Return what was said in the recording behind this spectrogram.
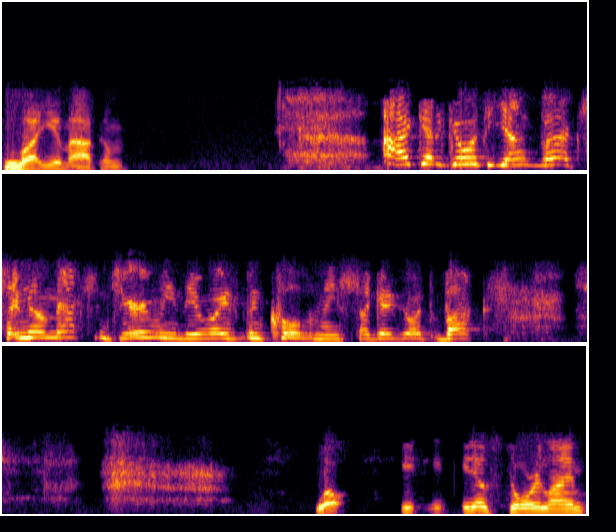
What about you, Malcolm? I got to go with the Young Bucks. I know Max and Jeremy; they've always been cool to me, so I got to go with the Bucks. Well, you, you- you know, storyline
